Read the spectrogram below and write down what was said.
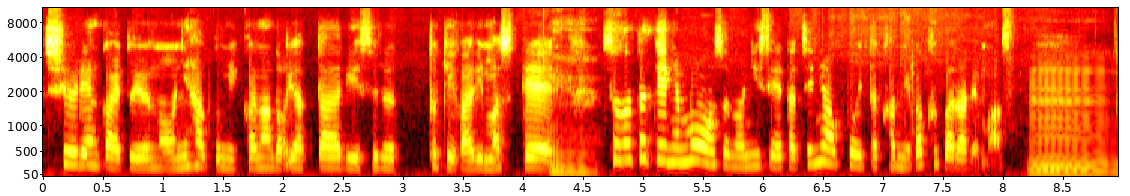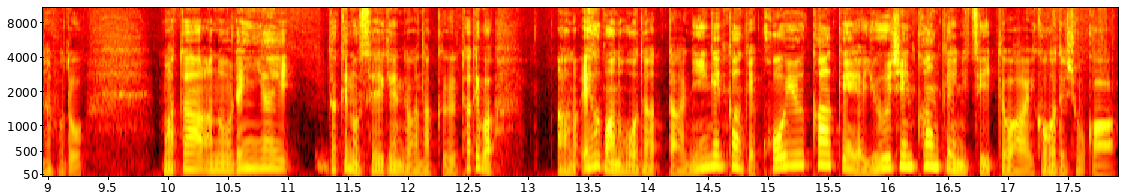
修練会というのを2泊3日などやったりする時がありまして、えー、その時にもその2世たちにはこういった紙が配られます。うんなるほど。またあの恋愛だけの制限ではなく例えばあのエホバの方であった人間関係交友関係や友人関係についてはいかがでしょうか？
